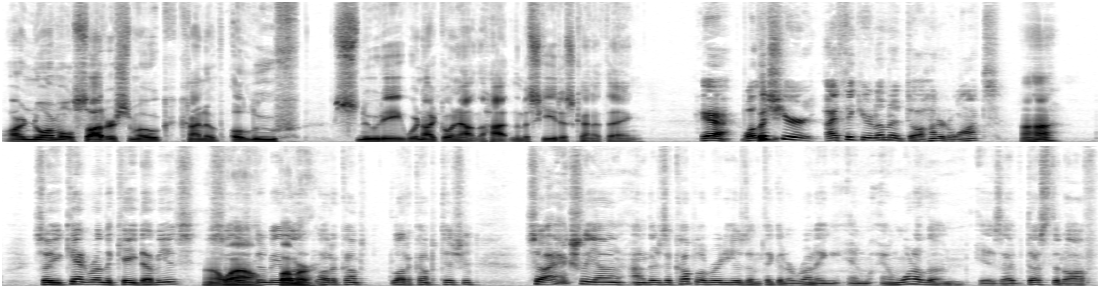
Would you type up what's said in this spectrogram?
our normal solder smoke kind of aloof, snooty. We're not going out in the hot and the mosquitoes kind of thing. Yeah. Well, But this year I think you're limited to 100 watts. Uh huh. So you can't run the KWs. Oh, so wow. There's going to be a Bummer. lot, lot of comp- lot of competition. So actually, uh, uh, there's a couple of radios I'm thinking of running, and and one of them is I've dusted off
